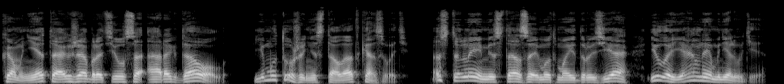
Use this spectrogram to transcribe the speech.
Ко мне также обратился Арек Даол. Ему тоже не стало отказывать. Остальные места займут мои друзья и лояльные мне люди.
